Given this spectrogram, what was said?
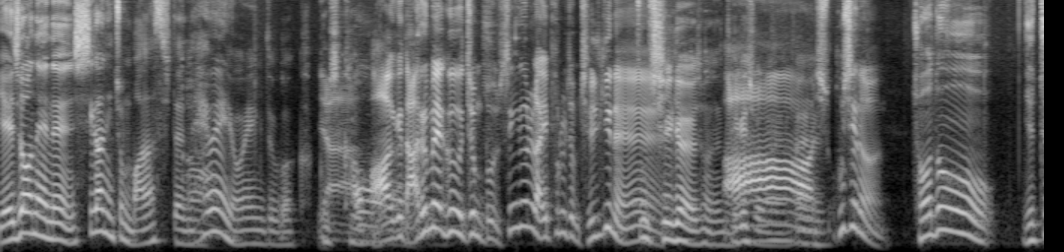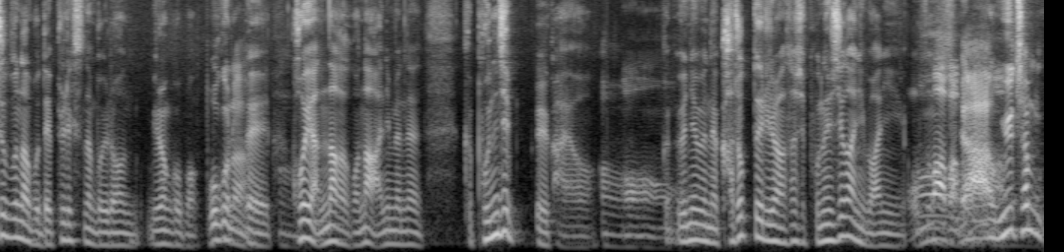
예전에는 시간이 좀 많았을 때는 해외 여행도 막 가끔씩 가고 아 이게 나름의 그 좀 single life를 좀 즐기네. 좀 즐겨요 저는 되게 아, 좋아해요. 네. 호시는 저도 유튜브나 뭐 넷플릭스나 뭐 이런 이런 거 막 보거나. 네, 거의 안 나가거나 아니면은 그 본집을 가요. 어. 그- 왜냐면은 가족들이랑 사실 보는 시간이 많이 엄마 밥. 야, 이거 참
